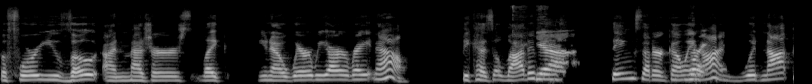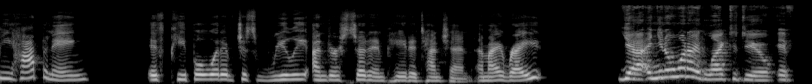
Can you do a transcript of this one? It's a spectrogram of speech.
before you vote on measures like, you know, where we are right now. Because a lot of Yeah. things that are going Right. on would not be happening if people would have just really understood and paid attention. Am I right? Yeah, and you know what I'd like to do if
